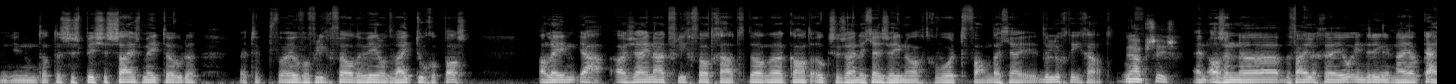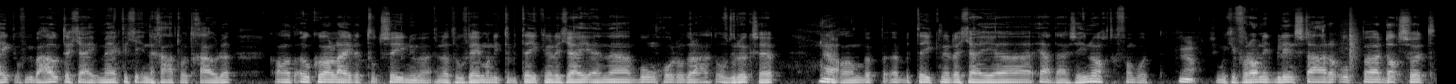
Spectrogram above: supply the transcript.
je noemt dat de suspicious science methode... werd voor heel veel vliegvelden wereldwijd toegepast. Alleen, ja, als jij naar het vliegveld gaat, dan uh, kan het ook zo zijn dat jij zenuwachtig wordt van dat jij de lucht ingaat. Of, ja, precies. En als een uh, beveiliger heel indringend naar jou kijkt, of überhaupt dat jij merkt dat je in de gaten wordt gehouden, kan dat ook wel leiden tot zenuwen. En dat hoeft helemaal niet te betekenen dat jij een uh, bomgordel draagt of drugs hebt. Ja. kan gewoon be betekenen dat jij ja, daar zenuwachtig van wordt. Ja. Dus moet je vooral niet blind staren op dat soort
